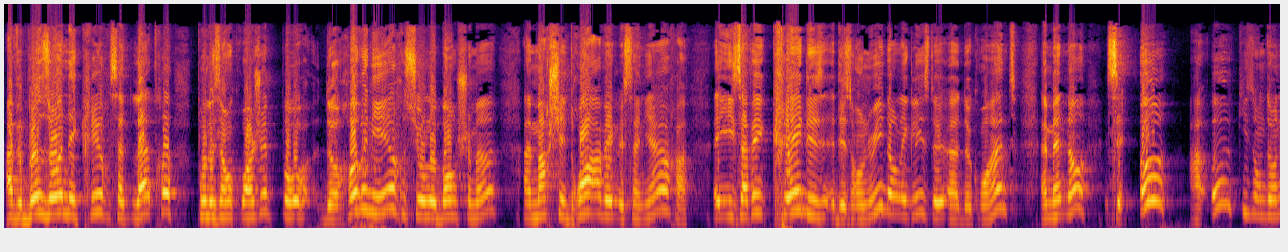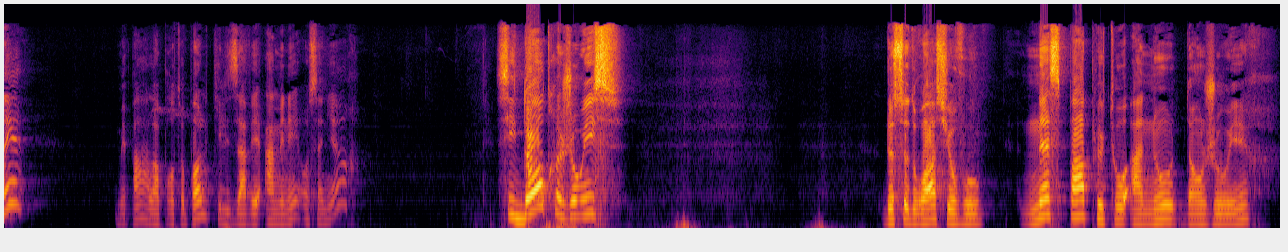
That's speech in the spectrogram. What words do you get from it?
avait besoin d'écrire cette lettre pour les encourager pour, de revenir sur le bon chemin, à marcher droit avec le Seigneur. Et ils avaient créé des, ennuis dans l'église de, euh, de Corinthe. Et maintenant, c'est eux, à eux qu'ils ont donné, mais pas à l'apôtre Paul qu'ils avaient amené au Seigneur. Si d'autres jouissent de ce droit sur vous, n'est-ce pas plutôt à nous d'en jouir?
